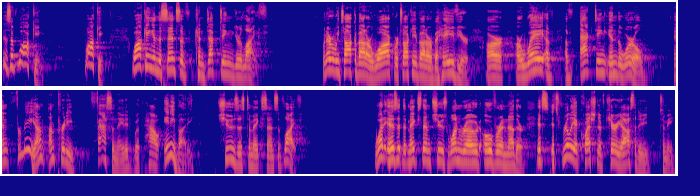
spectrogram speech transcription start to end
is of walking. Walking. Walking in the sense of conducting your life. Whenever we talk about our walk, we're talking about our behavior, our, our way of, of acting in the world. And for me, I'm, I'm pretty fascinated with how anybody chooses to make sense of life. What is it that makes them choose one road over another? It's, it's really a question of curiosity to me.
